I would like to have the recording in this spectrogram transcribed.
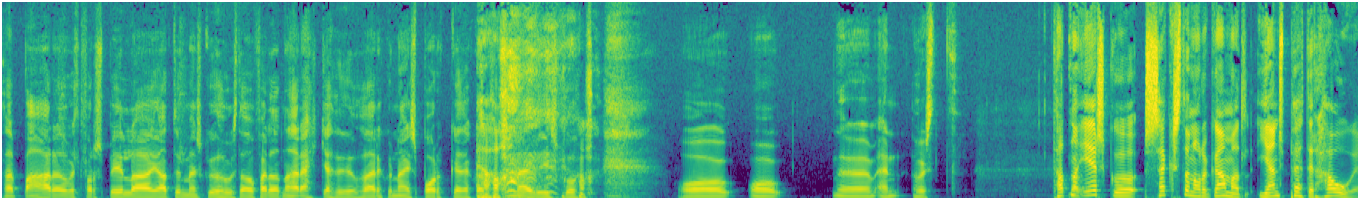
það er bara að þú vilt fara að spila í atvinnmennsku, þú veist að þú ferð þarna Já. og, og um, en þú veist Þarna er sko 16 ára gamall Jens Petter Háge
